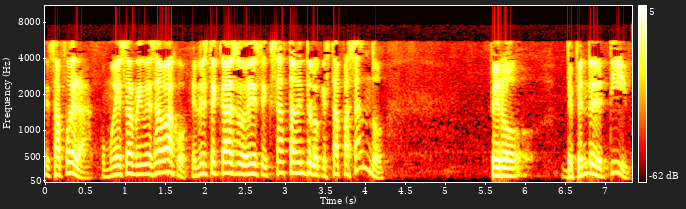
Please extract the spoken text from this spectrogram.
es afuera. Como es arriba, es abajo. En este caso es exactamente lo que está pasando. Pero depende de ti.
